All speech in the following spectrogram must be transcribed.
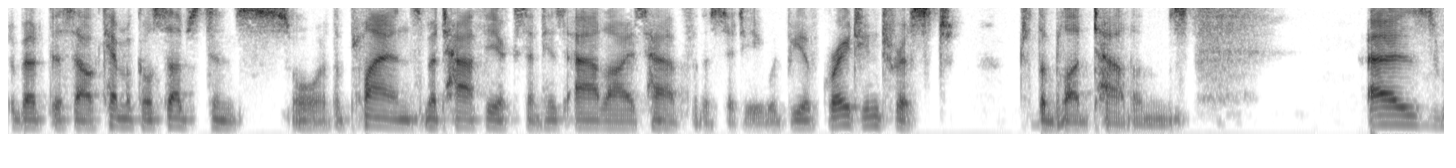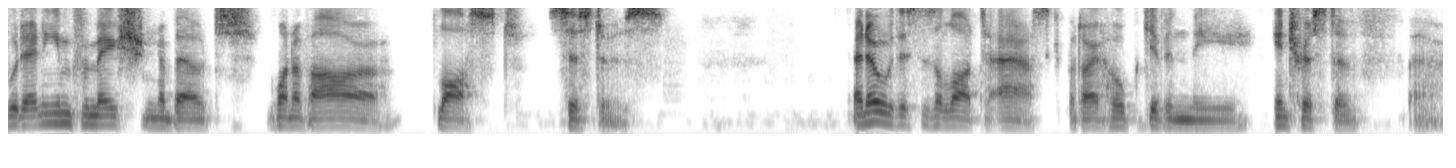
about this alchemical substance or the plans Metathiax and his allies have for the city would be of great interest to the Blood Talons as would any information about one of our lost sisters. I know this is a lot to ask, but I hope, given the interest of uh,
